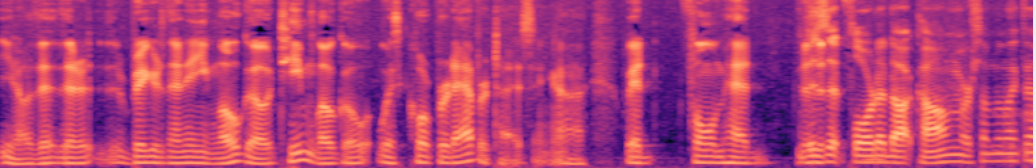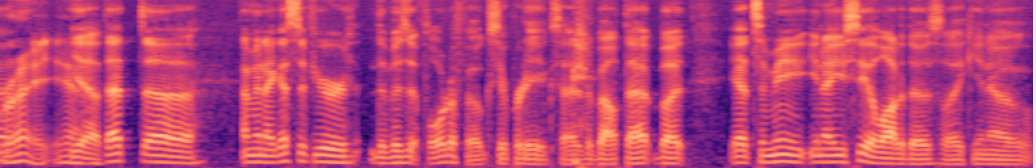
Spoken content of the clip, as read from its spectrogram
You know, they're, they're, bigger than any logo, team logo, with corporate advertising. Uh, we had Fulham had visit, visitflorida.com or something like that. Right, yeah. Yeah, that uh I mean, I guess if you're the Visit Florida folks, you're pretty excited about that, but yeah, to me, you know, you see a lot of those like, you know,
